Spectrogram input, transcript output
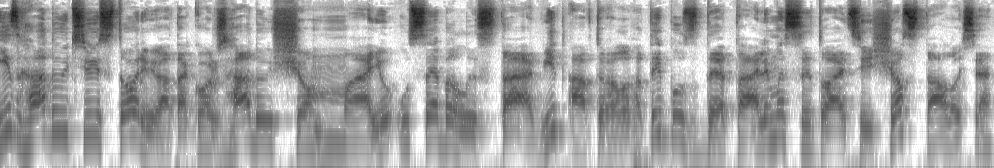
І згадую цю історію, а також згадую, що маю у себе листа від автора логотипу з деталями ситуації, що сталося,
